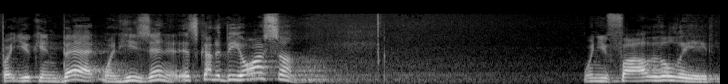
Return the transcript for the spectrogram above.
But you can bet when He's in it, it's going to be awesome. When you follow the lead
